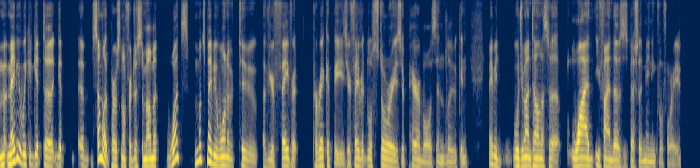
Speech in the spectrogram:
m- maybe we could get to get uh, somewhat personal for just a moment. What's what's maybe one or two of your favorite pericopes, your favorite little stories or parables in Luke, and maybe would you mind telling us uh, why you find those especially meaningful for you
